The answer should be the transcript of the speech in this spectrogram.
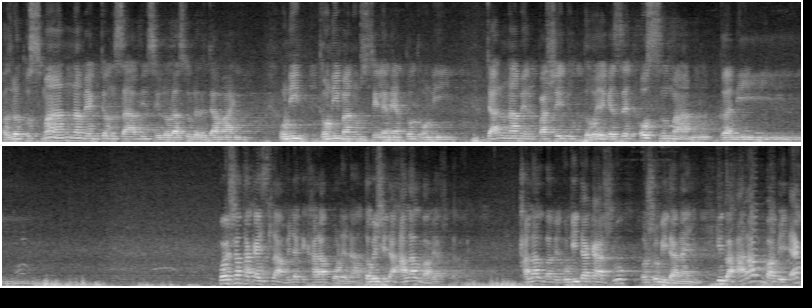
হজরত উসমান নামে একজন সাহাবি ছিল, রাসুলের জামাই। উনি ধনী মানুষ ছিলেন, এত ধনী, যার নামের পাশে যুক্ত হয়ে গেছে, ওসমান গানি। পয়সা থাকা ইসলাম, এটাকে খারাপ বলে না। তবে সেটা হালাল ভাবে আসতে হবে। হালাল ভাবে কোটি টাকা আসুক, অসুবিধা নাই। কিন্তু হারাম ভাবে এক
